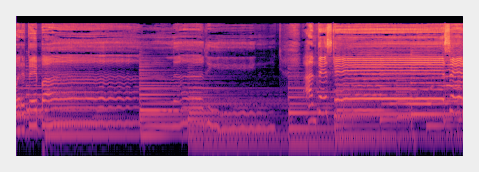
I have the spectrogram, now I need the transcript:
Fuerte paladín. Antes que ese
